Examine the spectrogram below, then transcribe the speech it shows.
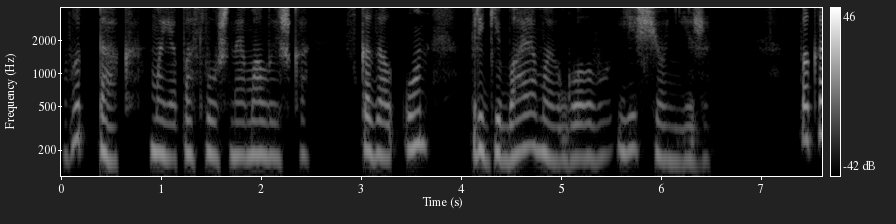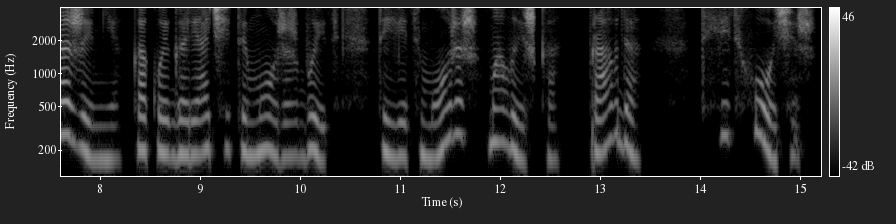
«Вот так, моя послушная малышка», — сказал он, пригибая мою голову еще ниже. «Покажи мне, какой горячий ты можешь быть. Ты ведь можешь, малышка, правда? Ты ведь хочешь».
